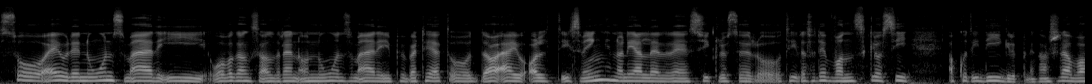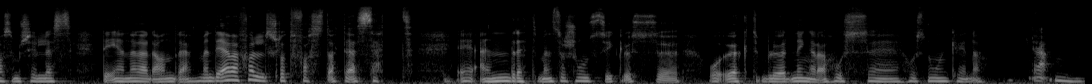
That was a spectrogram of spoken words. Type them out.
så er jo det noen som er i overgangsalderen, og noen som er i pubertet, og da er jo alt i sving når det gjelder eh, sykluser og, tider. Så det er vanskelig å si akkurat i de gruppene kanskje da, hva som skyldes det ene eller det andre. Men det er i hvert fall slått fast at det er sett endret menstruasjonssyklus eh, og økt blødninger da, hos, eh, hos noen kvinner. Ja. Mm.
